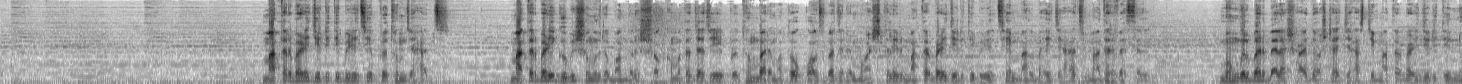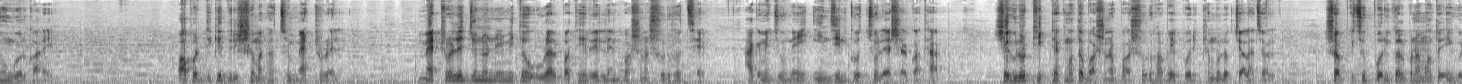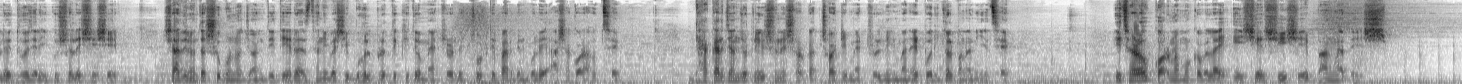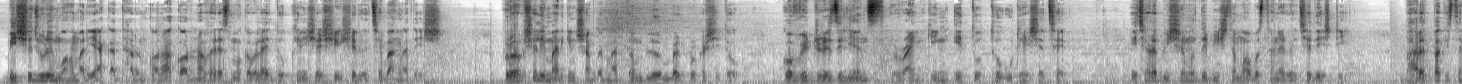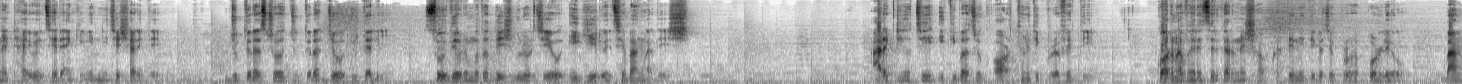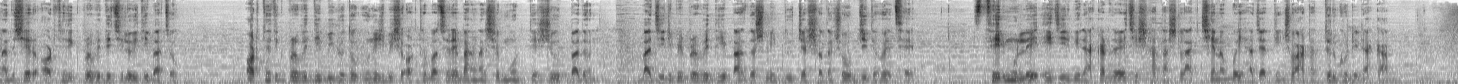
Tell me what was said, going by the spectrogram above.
মাতারবাড়ি জেটিতে বেড়েছে প্রথম জাহাজ। মাতারবাড়ি গভীর সমুদ্র বন্দরের সক্ষমতা যাচাইয়ে প্রথমবারের মতো কক্সবাজারের মহেশখালীর মাতারবাড়ি জেটিতে বেড়েছে মালবাহী জাহাজ মাদার ভেসেল। মঙ্গলবার বেলা সাড়ে দশটায় জাহাজটি মাতারবাড়ি জেটিতে নোঙ্গর করে। অপরদিকে দৃশ্যমান হচ্ছে মেট্রো রেল। মেট্রো রেলের জন্য নির্মিত উড়ালপথে রেললাইন বসানো শুরু হচ্ছে। আগামী জুনে ইঞ্জিন কোচ চলে আসার কথা। সেগুলো ঠিকঠাক মতো বসানোর পর শুরু হবে পরীক্ষামূলক চলাচল। সবকিছু পরিকল্পনা মতো এগুলো দু হাজার একুশ সালের শেষে। স্বাধীনতার সুবর্ণ জয়ন্তীতে রাজধানীবাসী বহুল প্রতীক্ষিত মেট্রো রেলে চড়তে পারবেন বলে আশা করা হচ্ছে। ঢাকার যানজট নিরসনে সরকার ছয়টি মেট্রো নির্মাণের পরিকল্পনা নিয়েছে। এছাড়াও করোনা মোকাবেলায় এশিয়ার শীর্ষে বাংলাদেশ। বিশ্বজুড়ে মহামারী আকার ধারণ করা করোনা ভাইরাস মোকাবেলায় দক্ষিণ এশিয়ার শীর্ষে রয়েছে বাংলাদেশ। প্রভাবশালী মার্কিন সংবাদ মাধ্যম ব্লুমবার্গ প্রকাশিত কোভিড রেজিলিয়েন্স র্যাঙ্কিং এ তথ্য উঠে এসেছে। এছাড়া বিশ্বের মধ্যে বিশতম অবস্থানে রয়েছে দেশটি। ভারত পাকিস্তানে ঠাঁই হয়েছে র্যাঙ্কিংয়ের নিচের সারিতে। যুক্তরাষ্ট্র, যুক্তরাজ্য, ইতালি, সৌদি আরবের মতো দেশগুলোর চেয়েও এগিয়ে রয়েছে বাংলাদেশ। আরেকটি হচ্ছে ইতিবাচক অর্থনৈতিক প্রবৃদ্ধি। করোনা ভাইরাসের কারণে সব খাতে নেতিবাচক প্রভাব পড়লেও বাংলাদেশের অর্থনৈতিক প্রবৃদ্ধি ছিল ইতিবাচক। অর্থনৈতিক প্রবৃদ্ধি বিগত উনিশ বিশ অর্থ বছরে বাংলাদেশের মোট দেশীয় উৎপাদন বা জিডিপির প্রবৃদ্ধি পাঁচ দশমিক দুই চার শতাংশ অর্জিত হয়েছে। স্থির মূল্যে এই জিডিপির আকার দাঁড়িয়েছে সাতাশ লাখ ছিয়ানব্বই হাজার তিনশো আটাত্তর কোটি টাকা।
